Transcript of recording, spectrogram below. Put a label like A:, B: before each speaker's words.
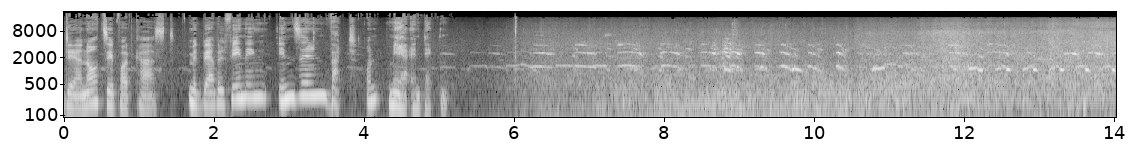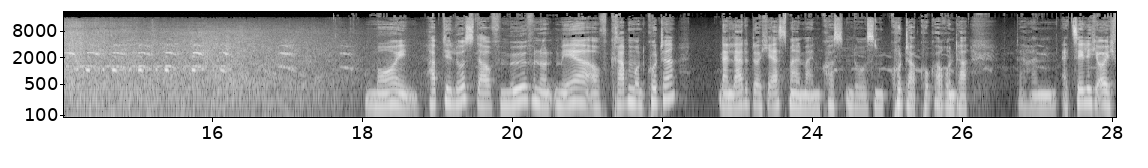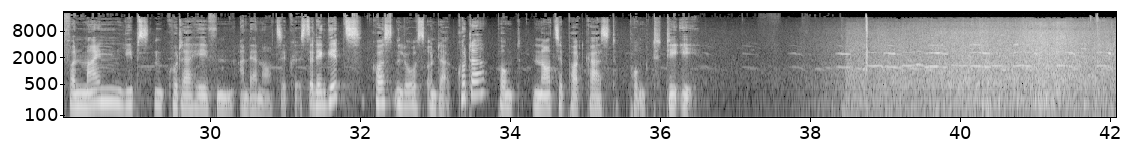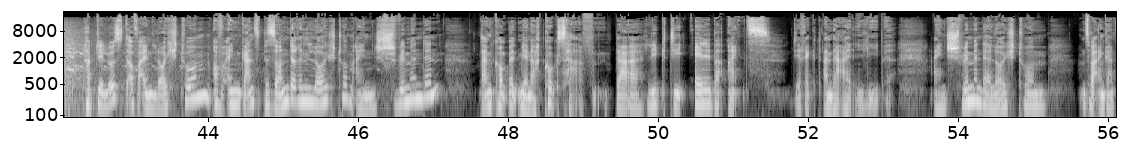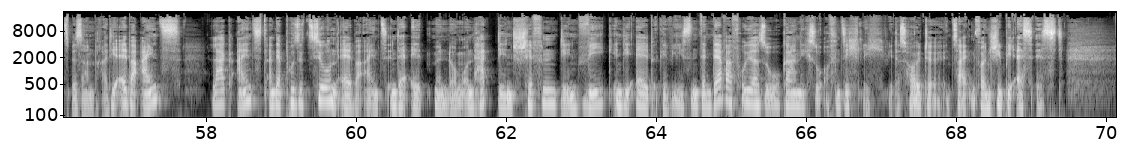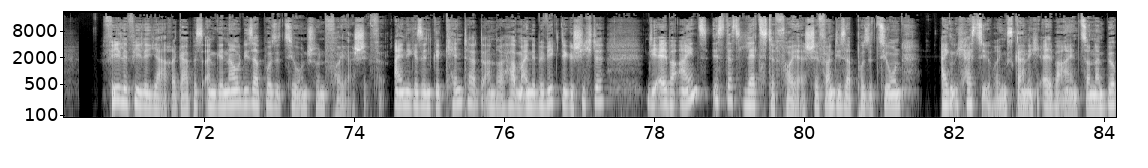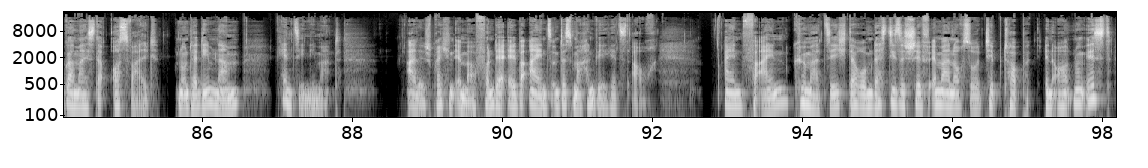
A: Der Nordsee-Podcast mit Bärbel Feening, Inseln, Watt und Meer entdecken. Moin, habt ihr Lust auf Möwen und Meer, auf Krabben und Kutter? Dann ladet euch erstmal meinen kostenlosen Kuttergucker runter. Darin erzähle ich euch von meinen liebsten Kutterhäfen an der Nordseeküste. Den gibt's kostenlos unter kutter.nordseepodcast.de. Habt ihr Lust auf einen Leuchtturm, auf einen ganz besonderen Leuchtturm, einen schwimmenden? Dann kommt mit mir nach Cuxhaven. Da liegt die Elbe 1, direkt an der alten Liebe. Ein schwimmender Leuchtturm, und zwar ein ganz besonderer. Die Elbe 1 lag einst an der Position Elbe 1 in der Elbmündung und hat den Schiffen den Weg in die Elbe gewiesen, denn der war früher so gar nicht so offensichtlich, wie das heute in Zeiten von GPS ist. Viele, viele Jahre gab es an genau dieser Position schon Feuerschiffe. Einige sind gekentert, andere haben eine bewegte Geschichte. Die Elbe 1 ist das letzte Feuerschiff an dieser Position. Eigentlich heißt sie übrigens gar nicht Elbe 1, sondern Bürgermeister Oswald. Und unter dem Namen kennt sie niemand. Alle sprechen immer von der Elbe 1 und das machen wir jetzt auch. Ein Verein kümmert sich darum, dass dieses Schiff immer noch so tiptop in Ordnung ist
